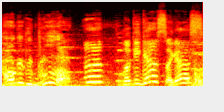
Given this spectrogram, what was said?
How did it do that? Eh, lucky guess, I guess.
